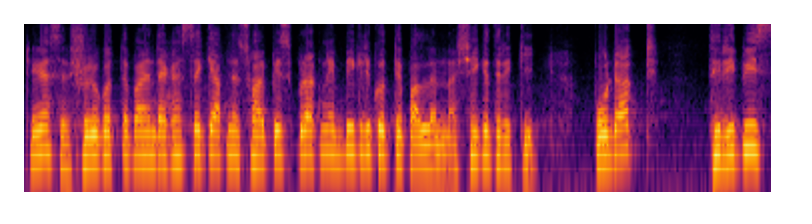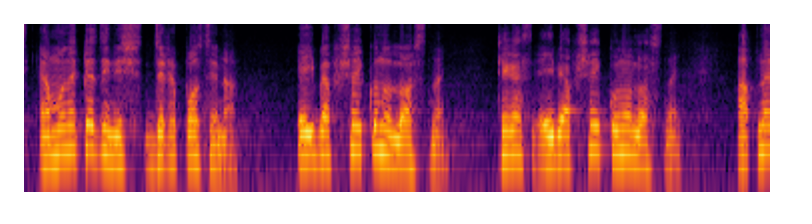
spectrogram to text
ঠিক আছে? শুরু করতে পারেন দেখা যাচ্ছে কি আপনি ছয় পিস প্রোডাক্ট নিয়ে বিক্রি করতে পারলেন না। সেক্ষেত্রে কি? প্রোডাক্ট থ্রি পিস এমন একটা জিনিস যেটা পচে না। এই ব্যবসায় কোনো লস নাই। ঠিক আছে, এই ব্যবসায় কোনো লস নাই। আপনার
